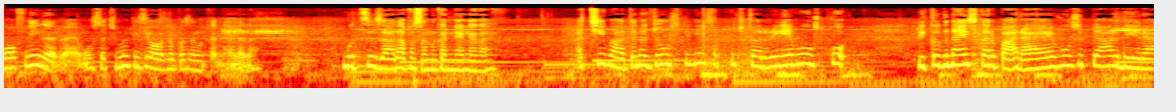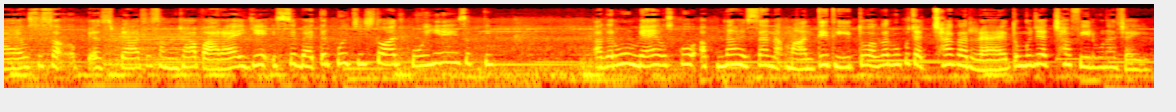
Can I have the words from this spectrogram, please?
ऑफ़ नहीं कर रहा है। वो सच में किसी और से पसंद करने लगा मुझसे ज़्यादा पसंद करने लगा है। अच्छी बात है ना, जो उसके लिए सब कुछ कर रही है, वो उसको रिकोगनाइज कर पा रहा है। वो उसे प्यार दे रहा है। उसे प्यार से समझा पा रहा है। ये, इससे बेहतर कोई चीज़ तो आज हो ही नहीं सकती। अगर वो मैं उसको अपना हिस्सा मानती थी तो अगर वो कुछ अच्छा कर रहा है तो मुझे अच्छा फील होना चाहिए।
